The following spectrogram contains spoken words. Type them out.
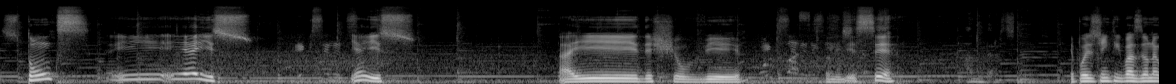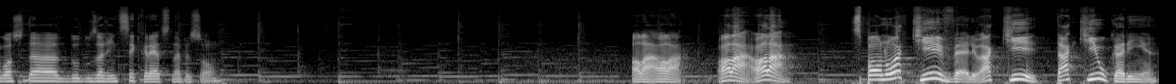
stonks e, e é isso. E é isso. Aí, deixa eu ver. NDC. Depois a gente tem que fazer o um negócio da, do, dos agentes secretos, né, pessoal? Olha lá, olha lá. Olha lá, olha lá. Spawnou aqui, velho. Aqui. Tá aqui o carinha.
